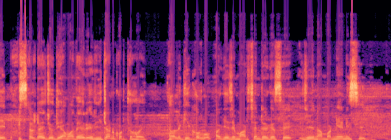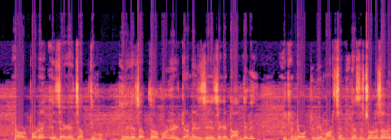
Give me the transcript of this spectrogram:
এই পার্সেলটাই যদি আমাদের রিটার্ন করতে হয় তাহলে কি করব? আগে যে মার্চেন্টের কাছে যে নাম্বার নিয়ে নিছি, নেওয়ার পরে এই জায়গায় চাপ দিব। এই জায়গায় চাপ দেওয়ার পরে রিটার্নের যে, এই জায়গায় ডান দিলি রিটার্নের ওটিপি মার্চেন্টের কাছে চলে যাবে।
